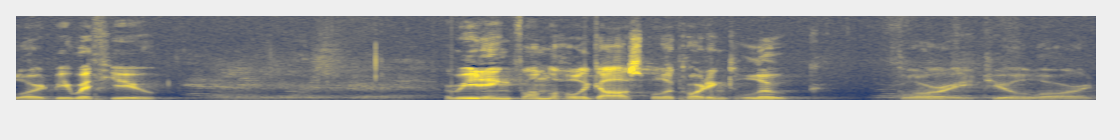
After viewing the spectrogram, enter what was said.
Lord be with you. A reading from the Holy Gospel according to Luke. Glory to you, Lord.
